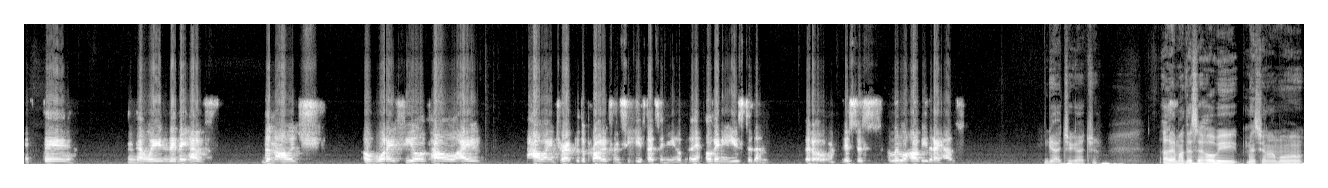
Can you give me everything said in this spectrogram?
Este, and that way they, they have the knowledge of what I feel of how I how I interact with the products and see if that's any of, of any use to them. But it's just a little hobby that I have. Gotcha, gotcha. Además de ese hobby, mencionamos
